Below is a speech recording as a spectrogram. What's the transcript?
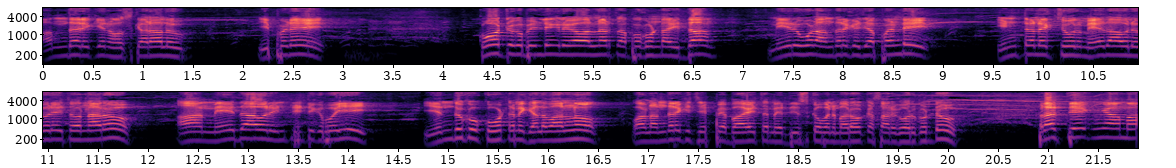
అందరికీ నమస్కారాలు. ఇప్పుడే కోర్టుకు బిల్డింగ్లు కావాలన్నారు తప్పకుండా ఇద్దాం. మీరు కూడా అందరికీ చెప్పండి ఇంటలెక్చువల్ మేధావులు ఎవరైతే ఉన్నారో ఆ మేధావులు ఇంటింటికి పోయి ఎందుకు కూటమి గెలవాలనో వాళ్ళందరికీ చెప్పే బాధ్యత మీరు తీసుకోమని మరొకసారి కోరుకుంటూ ప్రత్యేకంగా మా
